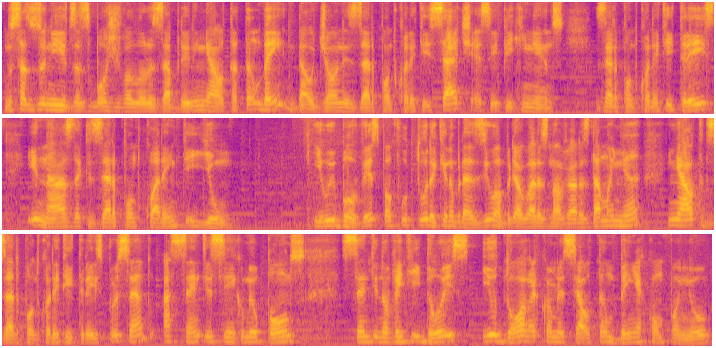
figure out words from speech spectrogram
Nos Estados Unidos, as bolsas de valores abriram em alta também, Dow Jones 0,47%, S&P 500 0,43% e Nasdaq 0,41%. E o Ibovespa Futuro aqui no Brasil abriu agora às 9 horas da manhã, em alta de 0,43% a 105 mil pontos, 192. E o dólar comercial também acompanhou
